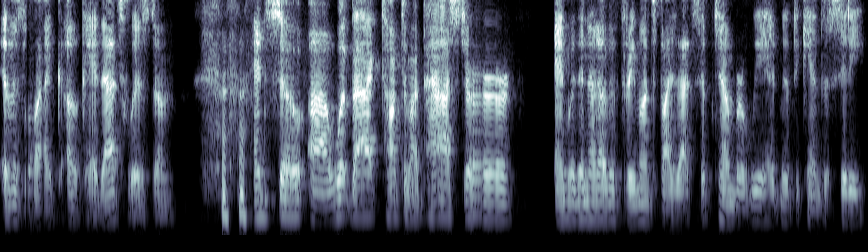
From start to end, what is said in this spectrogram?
it was like, okay, that's wisdom. and so uh, went back, talked to my pastor and within another three months by that september we had moved to kansas city.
